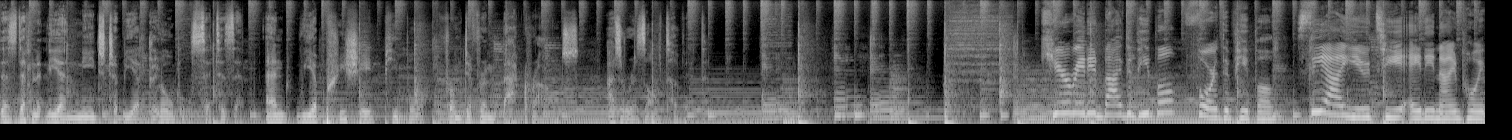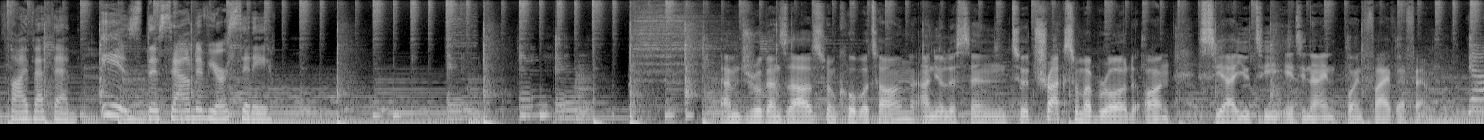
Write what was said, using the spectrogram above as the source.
there's definitely a need to be a global citizen, and we appreciate people from different backgrounds as a result of it. Curated by the people, for the people. CIUT 89.5 FM is the sound of your city. I'm Drew Gonzalez from Kobotown, and you're listening to Tracks from Abroad on CIUT 89.5 FM.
